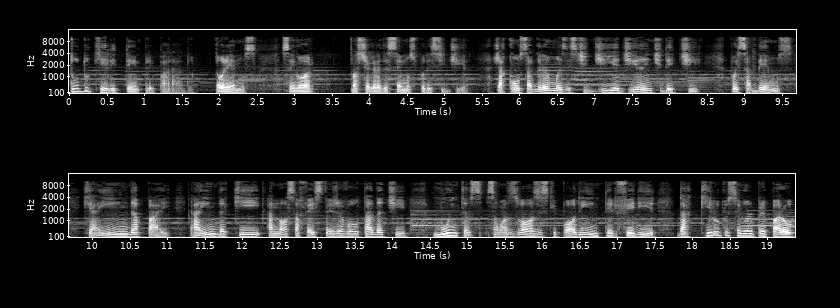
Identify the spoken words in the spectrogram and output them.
tudo que Ele tem preparado. Oremos. Senhor, nós te agradecemos por esse dia. Já consagramos este dia diante de Ti, pois sabemos que ainda, Pai, ainda que a nossa fé esteja voltada a Ti, muitas são as vozes que podem interferir daquilo que o Senhor preparou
